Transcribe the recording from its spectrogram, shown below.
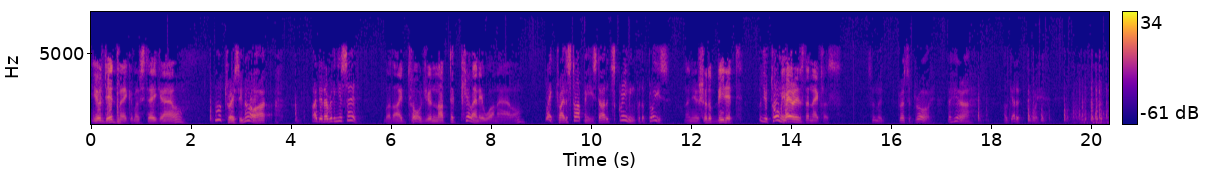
You did make a mistake, Al. No, Tracy, no. I I did everything you said. But I told you not to kill anyone, Al. Blake tried to stop me. He started screaming for the police. Then you should have beat it. Well, you told me. I- Where is the necklace? It's in the dresser drawer. Here, I, I'll get it for you.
